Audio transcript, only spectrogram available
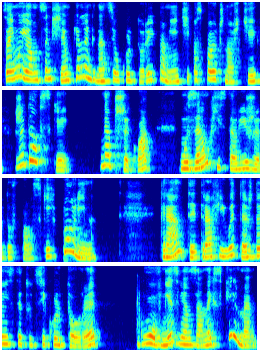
zajmującym się pielęgnacją kultury i pamięci o społeczności żydowskiej, na przykład Muzeum Historii Żydów Polskich Polin. Granty trafiły też do instytucji kultury, głównie związanych z filmem,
